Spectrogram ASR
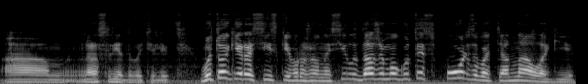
а, расследователи. В итоге российские вооруженные силы даже могут использовать аналоги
